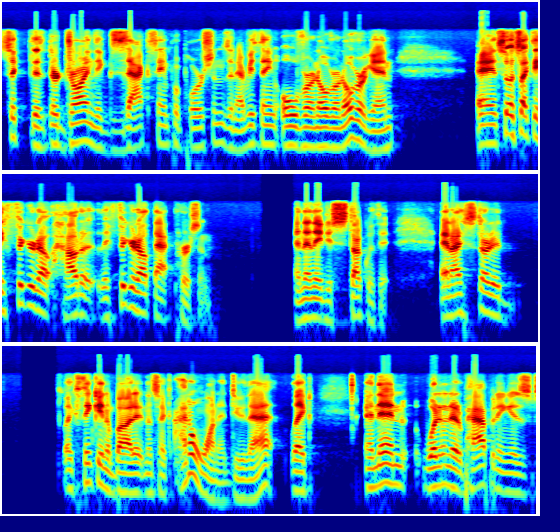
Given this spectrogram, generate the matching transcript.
It's like they're drawing the exact same proportions and everything over and over and over again. And so it's like they figured out how to. They figured out that person, and then they just stuck with it. And I started like thinking about it, and it's like I don't want to do that. Like, and then what ended up happening is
